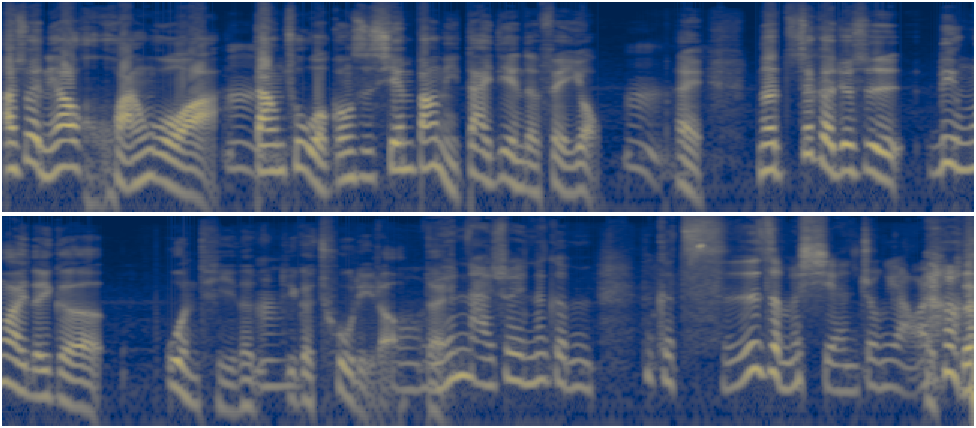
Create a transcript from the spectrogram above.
啊，所以你要还我啊，嗯、当初我公司先帮你带电的费用。嗯。哎，那这个就是另外的一个。问题的一个处理了，嗯哦、对原来所以那个那个词怎么写很重要啊。对。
